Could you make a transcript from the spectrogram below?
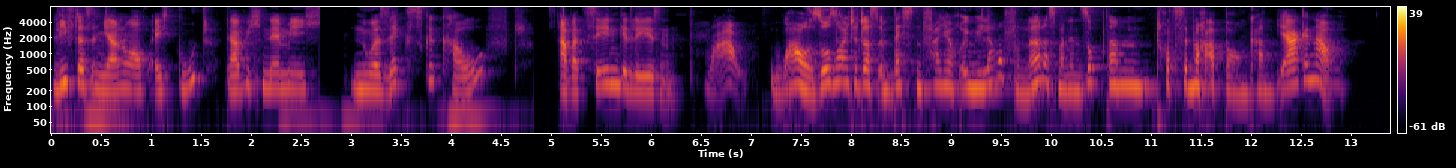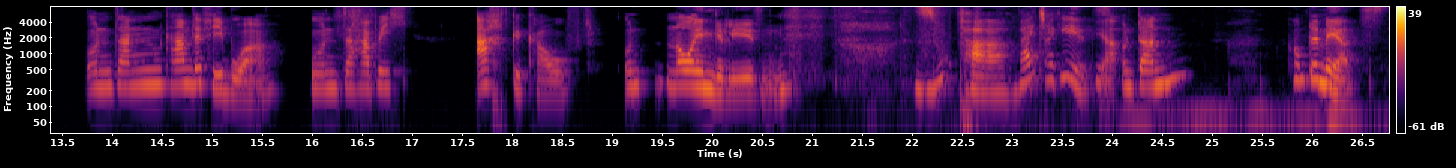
lief das im Januar auch echt gut. Da habe ich nämlich nur sechs gekauft, aber zehn gelesen. Wow. Wow, so sollte das im besten Fall ja auch irgendwie laufen, ne? Dass man den Sub dann trotzdem noch abbauen kann. Ja, genau. Und dann kam der Februar und da habe ich acht gekauft und neun gelesen. Super, weiter geht's. Ja, und dann kommt der März.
